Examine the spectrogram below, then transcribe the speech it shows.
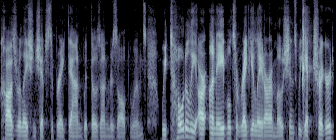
cause relationships to break down with those unresolved wounds. We totally are unable to regulate our emotions. We get triggered,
